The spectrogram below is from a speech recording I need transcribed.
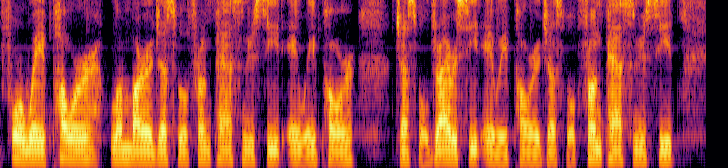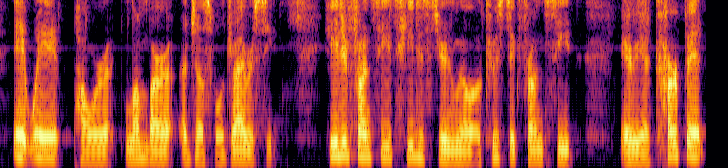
Four-way power lumbar adjustable front passenger seat, eight-way power adjustable driver seat, eight-way power adjustable front passenger seat, eight-way power lumbar adjustable driver seat. Heated front seats, heated steering wheel, acoustic front seat area carpet,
